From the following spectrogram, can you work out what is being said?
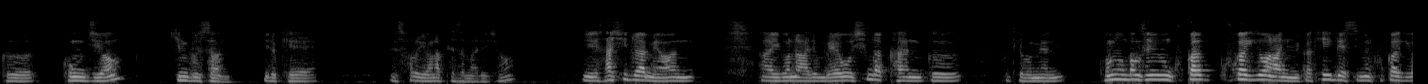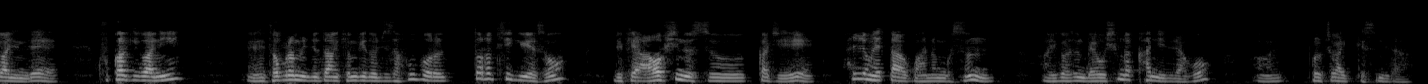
그 공지영, 김부선 이렇게 서로 연합해서 말이죠. 이 사실이라면 아, 이거는 아주 매우 심각한 그 어떻게 보면 공영방송이면 국가, 국가기관 아닙니까? KBS면 국가기관인데 국가기관이 예, 더불어민주당 경기도지사 후보를 떨어뜨리기 위해서 이렇게 9시 뉴스까지 활용했다고 하는 것은 어, 이것은 매우 심각한 일이라고 어, 볼 수가 있겠습니다.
